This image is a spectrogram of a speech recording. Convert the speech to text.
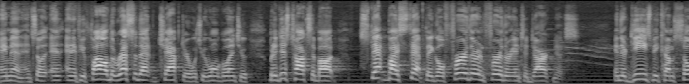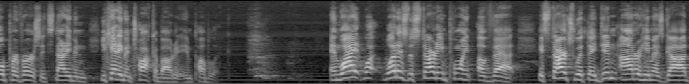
Amen. And so, and, and if you follow the rest of that chapter, which we won't go into, but it just talks about step by step, they go further and further into darkness. And their deeds become so perverse, it's not even, you can't even talk about it in public. And why, what, what is the starting point of that? It starts with they didn't honor him as God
